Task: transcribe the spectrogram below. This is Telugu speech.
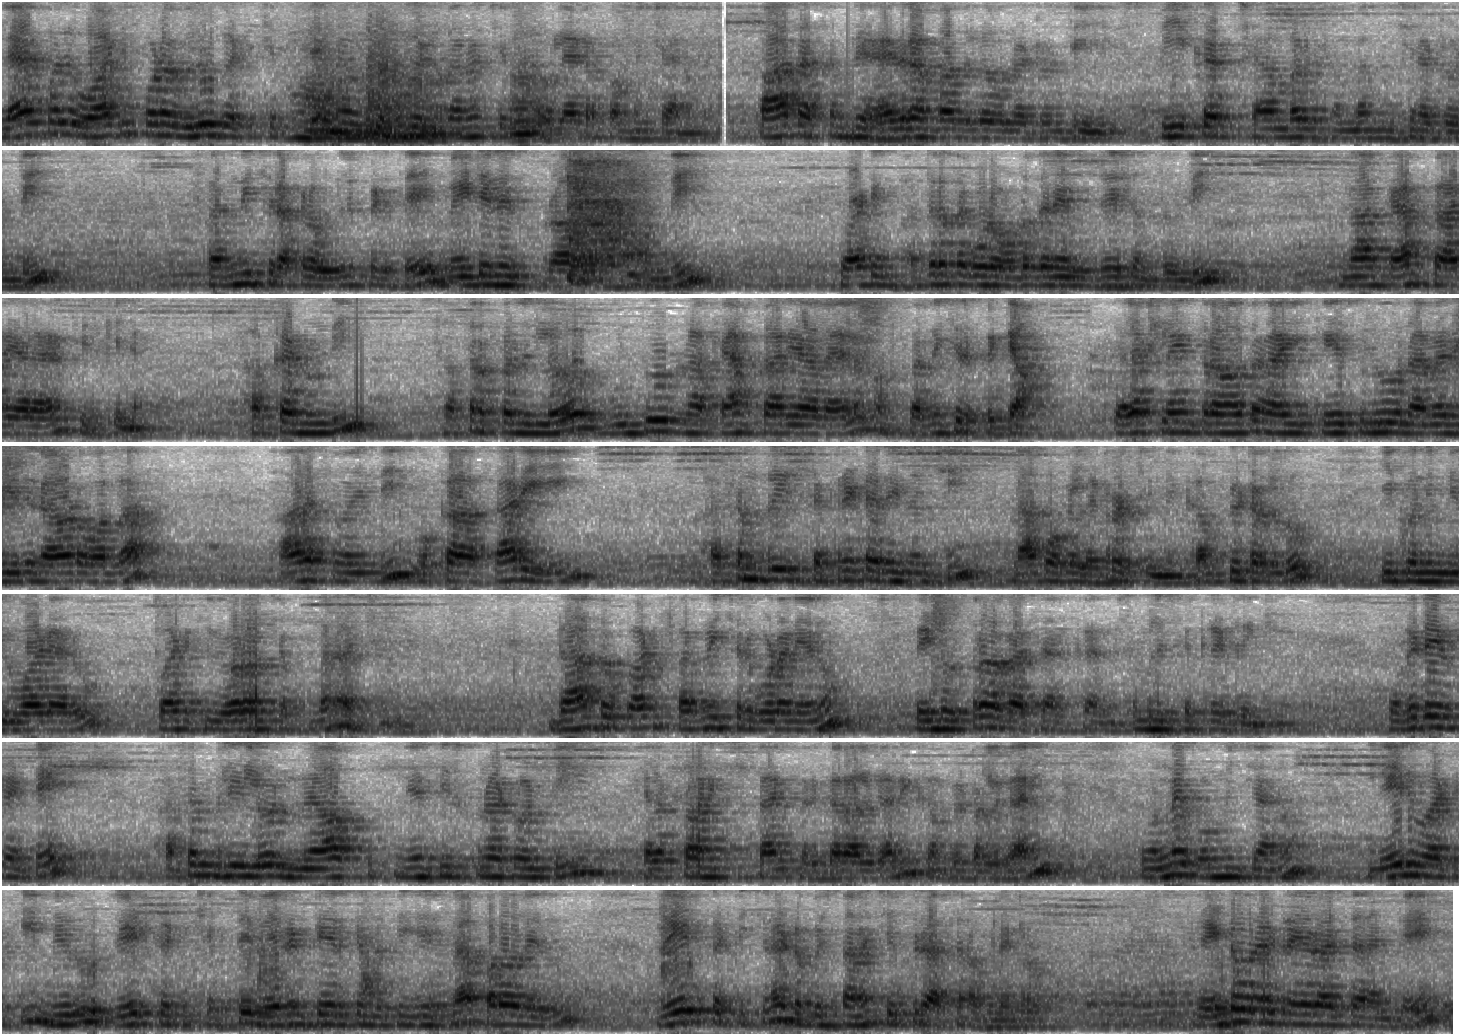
లేకపోతే వాటికి కూడా విలువ కట్టి చెప్తే మేము డబ్బు కట్టుతానని చెప్పి ఒక లెటర్ పంపించాను. పాత అసెంబ్లీ హైదరాబాద్లో ఉన్నటువంటి స్పీకర్ ఛాంబర్కి సంబంధించినటువంటి ఫర్నిచర్ అక్కడ వదిలిపెడితే మెయింటెనెన్స్ ప్రాబ్లం వస్తుంది. వాటికి భద్రత కూడా ఉండదనే ఉద్దేశంతో నా క్యాంప్ కార్యాలయానికి తీసుకెళ్ళాం. అక్కడ నుండి సత్తరపల్లిలో గుంటూరు నా క్యాంప్ కార్యాలయాల్లో కొంత ఫర్నిచర్ పెట్టాం. ఎలక్షన్ అయిన తర్వాత ఈ కేసులు నా మీద ఇది రావడం వల్ల ఆలస్యమైంది. ఒకసారి అసెంబ్లీ సెక్రటరీ నుంచి నాకు ఒక లెటర్ వచ్చింది. కంప్యూటర్లు ఈ కొన్ని మీరు వాడారు. వాటికి వివరాలు చెప్పమని వచ్చింది. దాంతోపాటు ఫర్నిచర్ కూడా నేను రెండు ఉత్తరాలు రాశాను అసెంబ్లీ సెక్రటరీకి. ఒకటేమిటంటే అసెంబ్లీలో నాకు నేను తీసుకున్నటువంటి ఎలక్ట్రానిక్స్ కానీ పరికరాలు కానీ కంప్యూటర్లు కానీ ఉన్నాయి పంపించాను. లేని వాటికి మీరు రేట్ కట్టి చెప్తే వేరంటీర్ కింద తీసేసినా పర్వాలేదు. రేట్ కట్టించినా డబ్బు ఇస్తానని చెప్పి రాశాను ఒక లెటర్. రెండవ లెటర్ ఏం రాశానంటే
